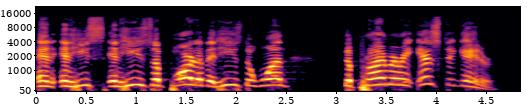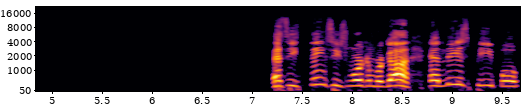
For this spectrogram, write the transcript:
And, and, he's, and he's a part of it. He's the one, the primary instigator. As he thinks he's working for God. And these people,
